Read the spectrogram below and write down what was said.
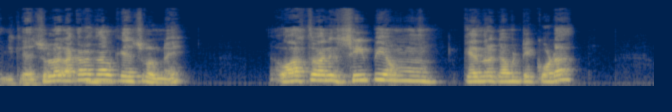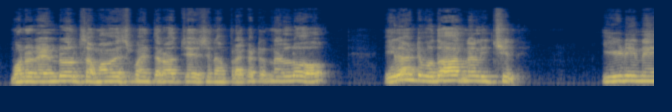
ఈ కేసుల్లో రకరకాల కేసులు ఉన్నాయి. వాస్తవానికి సిపిఎం కేంద్ర కమిటీ కూడా మొన్న రెండు రోజులు సమావేశమైన తర్వాత చేసిన ప్రకటనల్లో ఇలాంటి ఉదాహరణలు ఇచ్చింది. ఈడీని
